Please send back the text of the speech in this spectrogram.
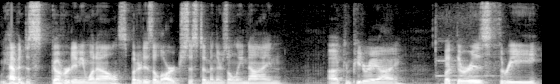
We haven't discovered anyone else, but it is a large system and there's only nine uh, computer AI. But there is three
